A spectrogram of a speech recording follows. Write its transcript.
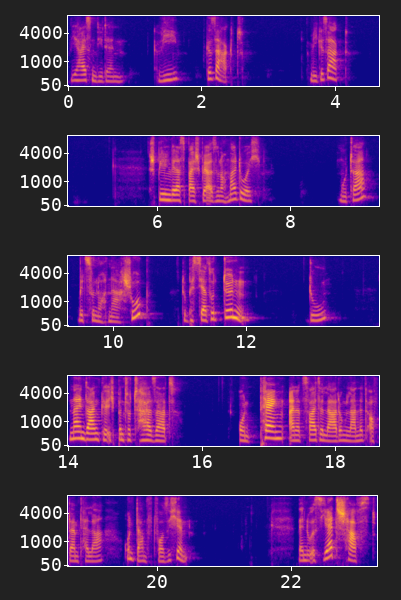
wie heißen die denn? Wie gesagt. Wie gesagt. Spielen wir das Beispiel also nochmal durch. Mutter, willst du noch Nachschub? Du bist ja so dünn. Du? Nein, danke, ich bin total satt. Und peng, eine zweite Ladung landet auf deinem Teller und dampft vor sich hin. Wenn du es jetzt schaffst,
